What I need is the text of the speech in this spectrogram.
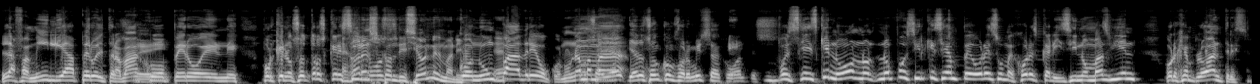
la familia, pero el trabajo, Sí. pero en... eh, porque nosotros Mejores crecimos condiciones, Mario. con un Eh. padre o con una O sea, mamá. ya, ya no son conformistas como antes. Pues es que no, no, no puedo decir que sean peores o mejores, Cari, sino más bien, por ejemplo, antes,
